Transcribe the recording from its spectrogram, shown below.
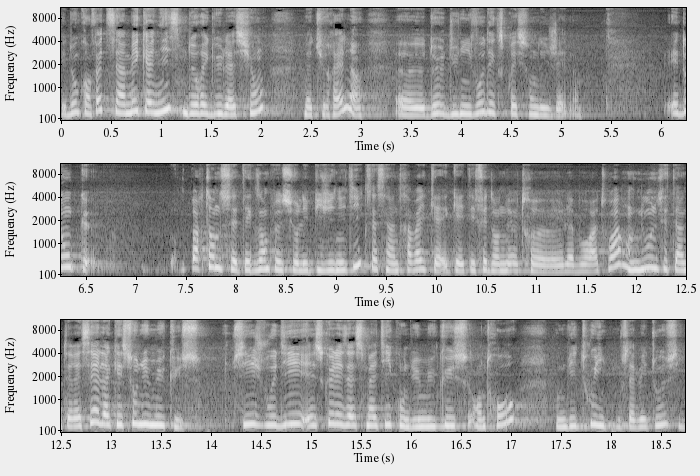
Et donc en fait, c'est un mécanisme de régulation naturelle euh, du niveau d'expression des gènes. Et donc, partant de cet exemple sur l'épigénétique, ça c'est un travail qui a, été fait dans notre euh, laboratoire. Nous, on s'était intéressés à la question du mucus. Si je vous dis, est-ce que les asthmatiques ont du mucus en trop Vous me dites oui, vous savez tous, ils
